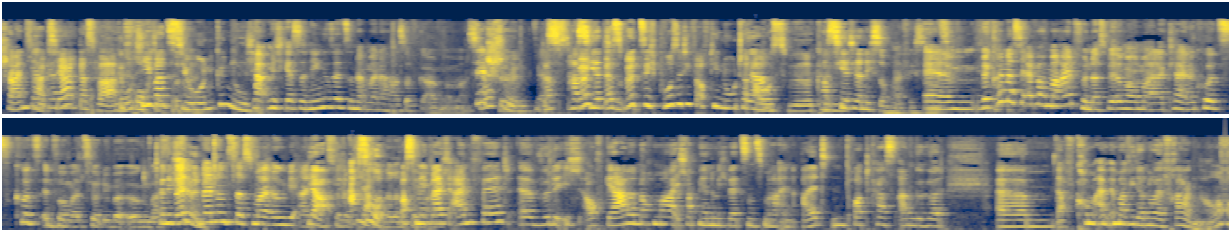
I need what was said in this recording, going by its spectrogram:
scheint ja, Katja, das war Motivation genug. ich habe mich gestern hingesetzt und habe meine Hausaufgaben gemacht. Sehr schön. Das, Das passiert, wird, das wird sich positiv auf die Note ja, auswirken. passiert ja nicht so häufig sonst. Ähm, wir können das ja einfach mal einführen, dass wir immer mal eine kleine Kurz Kurzinformation über irgendwas. Finde ich wenn, schön. wenn uns das mal irgendwie einfällt Ja, ach so, was Thema. mir gleich einfällt, äh, würde ich auch gerne nochmal, ich habe mir nämlich letztens mal einen alten Podcast angehört, ähm, da kommen einem immer wieder neue Fragen auf.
